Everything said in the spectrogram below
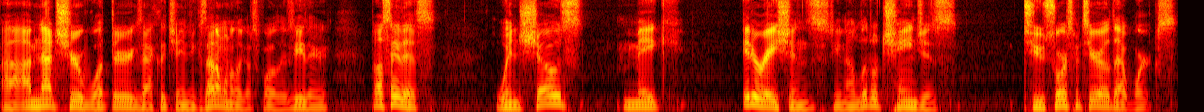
Uh, I'm not sure what they're exactly changing because I don't want to look up spoilers either. But I'll say this: when shows make iterations, you know, little changes to source material that works,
